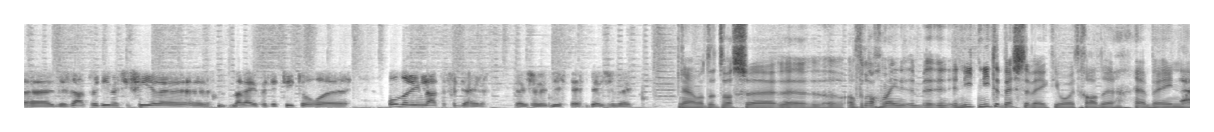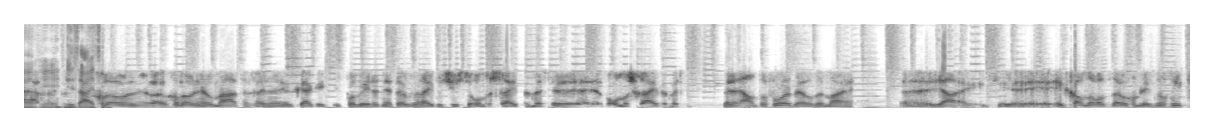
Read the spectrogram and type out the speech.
Uh, dus laten we die met z'n vieren uh, maar even de titel uh, onderling laten verdelen deze, deze week. Ja, want het was over het algemeen niet, niet de beste week die we ooit gehad hebben in, ja, in dit item. Gewoon, gewoon heel matig. En kijk, ik, ik probeer dat net ook nog eventjes te onderstrepen met, onderschrijven met, met een aantal voorbeelden. Maar ja, ik, ik kan er op het ogenblik nog niet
